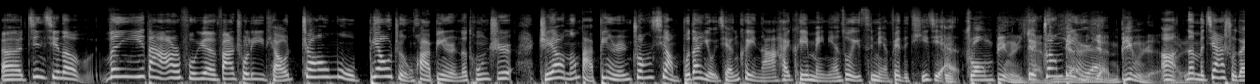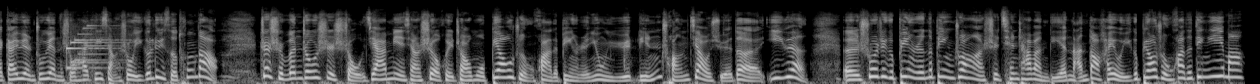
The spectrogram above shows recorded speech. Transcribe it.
呃，近期呢，温医大二附院发出了一条招募标准化病人的通知，只要能把病人装像，不但有钱可以拿，还可以每年做一次免费的体检。装病人，对装病人演演病人啊，那么家属在该院住院的时候，还可以享受一个绿色通道。这是温州市首家面向社会招募标准化的病人用于临床教学的医院。呃，说这个病人的病状啊是千差万别，难道还有一个标准化的定义吗？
